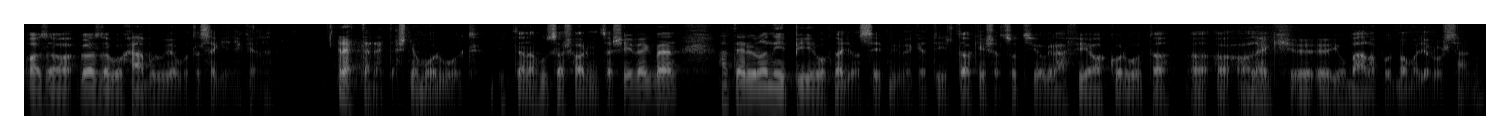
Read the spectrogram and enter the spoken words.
az a gazdagok háborúja volt a szegények ellen. Rettenetes nyomor volt itt a 20-as, 30-as években. Hát erről a népi írók nagyon szép műveket írtak, és a szociográfia akkor volt a, a, a legjobb állapotban Magyarországon.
